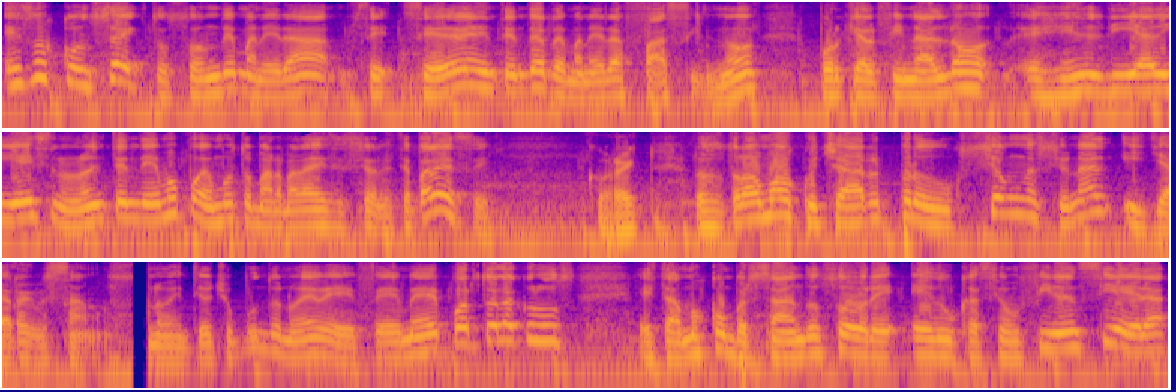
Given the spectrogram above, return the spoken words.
esos conceptos son de manera, se, deben entender de manera fácil, ¿no? Porque al final no, es el día a día y si no lo entendemos podemos tomar malas decisiones, ¿te parece? Correcto. Nosotros vamos a escuchar Producción Nacional y ya regresamos. 98.9 FM de Puerto La Cruz. Estamos conversando sobre educación financiera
